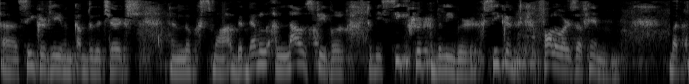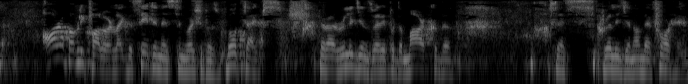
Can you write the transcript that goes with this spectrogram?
uh, secretly even come to the church and look smart. The devil allows people to be secret believers, secret followers of him. But or a public follower like the Satanists and worshippers, both types. There are religions where they put the mark of the that's religion on their forehead.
